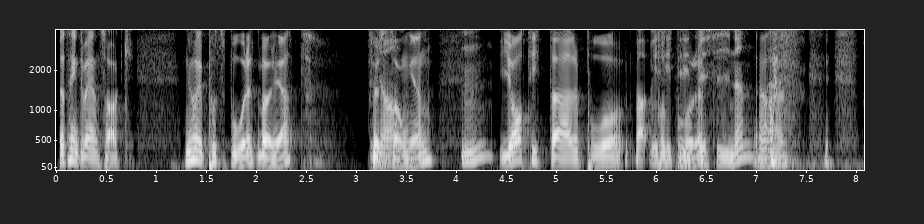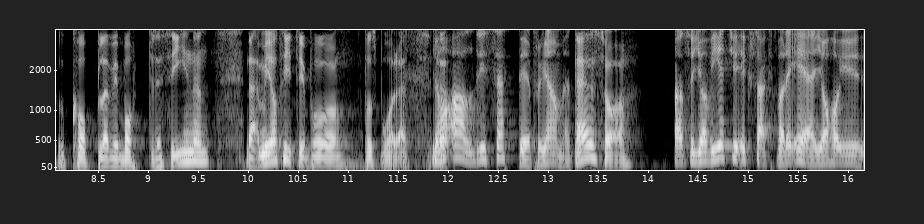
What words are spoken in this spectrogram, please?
Jag tänkte på en sak. Nu har ju På spåret börjat för Ja. säsongen. Jag tittar på Va, vi På sitter i spåret. dressinen. Ja. Då kopplar vi bort dressinen. Nej, men jag tittar ju på På spåret. Jag har aldrig sett det programmet. Är det så? Alltså jag vet ju exakt vad det är. Jag har ju,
